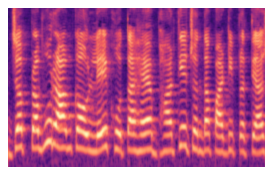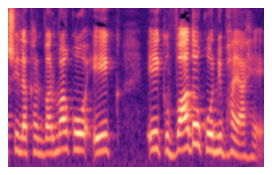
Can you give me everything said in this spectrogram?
जब प्रभु राम का उल्लेख होता है, भारतीय जनता पार्टी प्रत्याशी लखन वर्मा को एक एक वादों को निभाया है।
